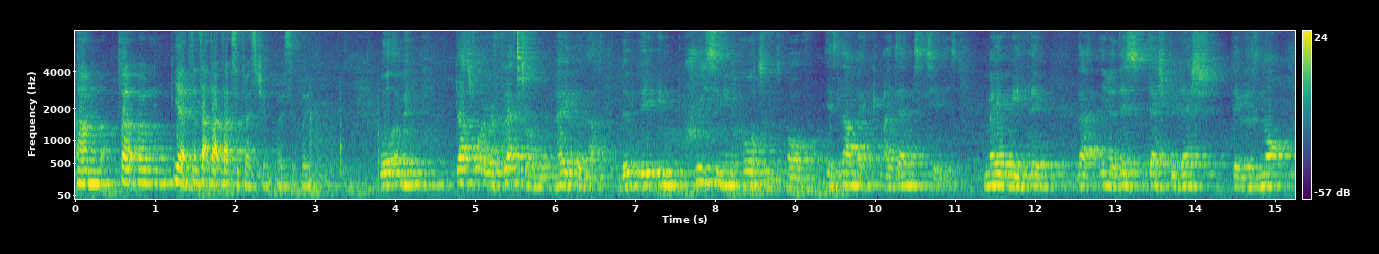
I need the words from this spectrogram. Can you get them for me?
Um, but um, yeah, that, that, that's the question basically. Well, I mean, that's what I reflect on in the paper, that the, the increasing importance of Islamic identities made me think that, you know, this Desh Bidesh thing is not,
